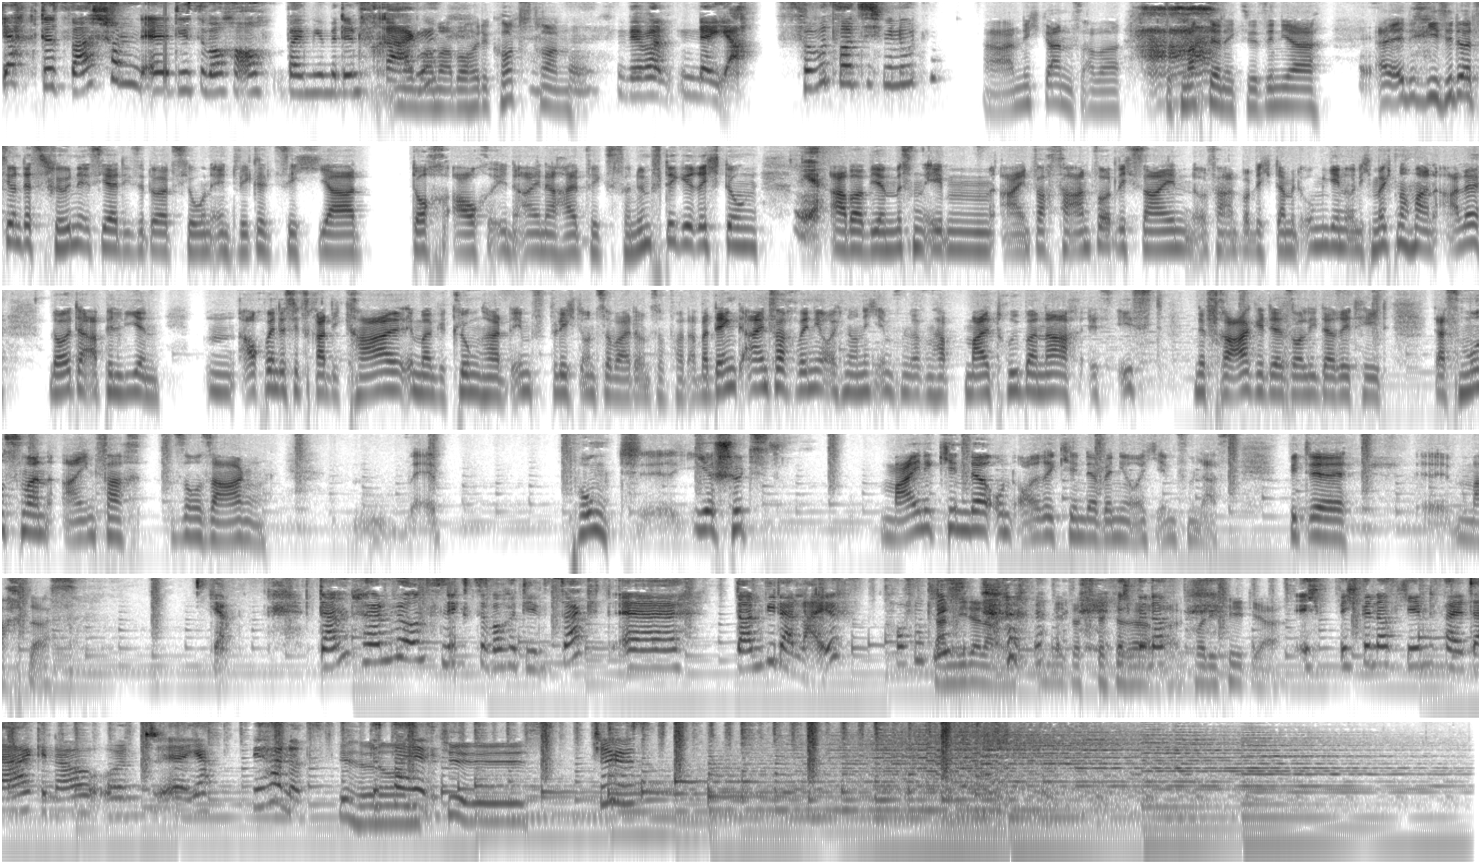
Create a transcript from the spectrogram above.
Ja, das war's schon äh, diese Woche auch bei mir mit den Fragen. Da waren wir aber heute kurz dran. Äh, wir waren, na ja, 25 Minuten? Ja, nicht ganz, aber ah. das macht ja nichts. Wir sind ja, äh, die Situation, das Schöne ist ja, die Situation entwickelt sich ja doch auch in eine halbwegs vernünftige Richtung. Ja. Aber wir müssen eben einfach verantwortlich sein und verantwortlich damit umgehen. Und ich möchte nochmal an alle Leute appellieren, auch wenn das jetzt radikal immer geklungen hat, Impfpflicht und so weiter und so fort. Aber denkt einfach, wenn ihr euch noch nicht impfen lassen habt, mal drüber nach. Es ist eine Frage der Solidarität. Das muss man einfach so sagen. Punkt. Ihr schützt meine Kinder und eure Kinder, wenn ihr euch impfen lasst. Bitte äh, macht das. Ja. Dann hören wir uns nächste Woche Dienstag. Äh, dann wieder live, hoffentlich. Dann wieder live, in etwas besserer Qualität, ja. Ich, ich bin auf jeden Fall da, genau. Und äh, ja, wir hören uns. Wir hören Bis uns. dahin. Tschüss. Tschüss.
